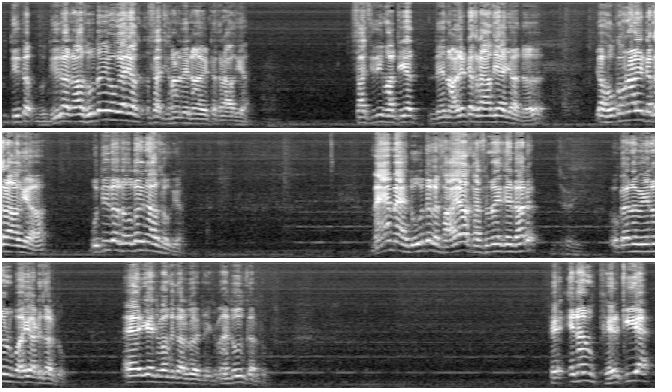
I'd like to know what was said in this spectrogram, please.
ਬੁੱਧੀ ਦਾ ਬੁੱਧੀ ਦਾ ਨਾਸ ਉਦੋਂ ਹੀ ਹੋ ਗਿਆ ਜਦ ਸੱਚਖੰਡ ਦੇ ਨਾਲ ਟਕਰਾ ਗਿਆ? ਸੱਚ ਦੀ ਮੱਤ ਦੇ ਨਾਲੇ ਟਕਰਾ ਗਿਆ ਜਦ ਜਾਂ ਹੁਕਮ ਨਾਲੇ ਟਕਰਾ ਗਿਆ ਬੁੱਧੀ ਦਾ ਉਦੋਂ ਹੀ ਨਾਸ ਹੋ ਗਿਆ। ਮੈਂ ਮਹਦੂਦ ਲਿਖਾਇਆ ਖਸਮੇ ਕੇ ਦਰ। ਉਹ ਕਹਿੰਦਾ ਵੀ ਇਹਨਾਂ ਨੂੰ ਭਾਈ ਅੱਡ ਕਰ ਦਿਓ ਏਰੀਆ 'ਚ ਬੰਦ ਕਰ ਦਿਓ ਇਹਨੇ 'ਚ ਮਹਦੂਦ ਕਰ ਦਿਓ ਫਿਰ ਇਹਨਾਂ ਨੂੰ ਫਿਰ ਕੀ ਹੈ?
